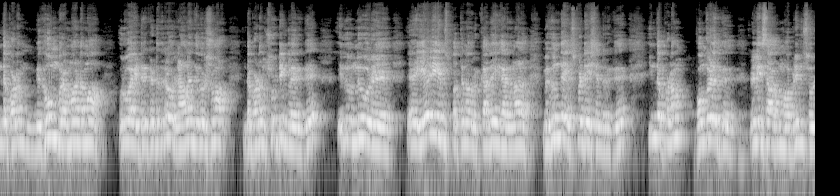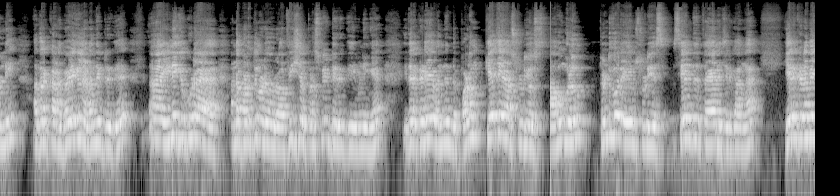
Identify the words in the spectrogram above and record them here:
இந்த படம் மிகவும் பிரம்மாண்டமாக உருவாகிட்டு கிட்டத்தட்ட ஒரு நாலஞ்சு வருஷமா இந்த படம் ஷூட்டிங்கில் இருக்கு. இது வந்து ஒரு ஏலியன்ஸ் பற்றின ஒரு கதைங்கிறதுனால மிகுந்த எக்ஸ்பெக்டேஷன் இருக்கு. இந்த படம் பொங்கலுக்கு ரிலீஸ் ஆகும் அப்படின்னு சொல்லி அதற்கான வேலைகள் நடந்துட்டு இருக்கு. இன்னைக்கு கூட அந்த படத்தினுடைய ஒரு அஃபீஷியல் ப்ரெஸ் மீட் இருக்கு ஈவினிங்கு இதற்கிடையே வந்து இந்த படம் கேஜேஆர் ஸ்டுடியோஸ் அவங்களும் டுவெண்ட்டி ஃபோர் ஏஎம் ஸ்டுடியோஸ் சேர்ந்து தயாரிச்சிருக்காங்க. ஏற்கனவே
